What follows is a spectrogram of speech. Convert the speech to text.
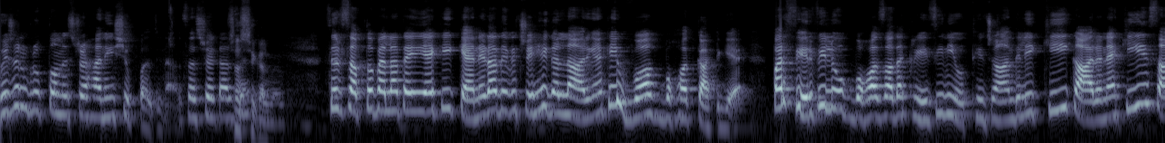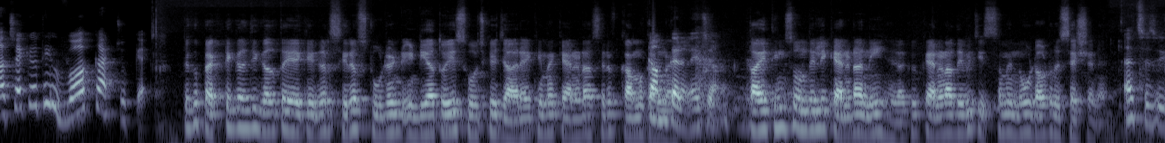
ਵਿਜ਼ਨ ਗਰੁੱਪ ਤੋਂ ਮਿਸਟਰ ਹਨੀ ਸ਼ੁਪਲ ਜੀ ਨਾਲ। ਸਤਿ ਸ਼੍ਰੀ ਅਕਾਲ ਸਤਿ ਸ਼੍ਰੀ ਅਕਾਲ ਮੈਮ ਸਿਰ ਸਭ ਤੋਂ ਪਹਿਲਾਂ ਤਾਂ ਇਹ ਹੈ ਕਿ ਕੈਨੇਡਾ ਦੇ ਵਿੱਚ ਇਹ ਗੱਲਾਂ ਆ ਰਹੀਆਂ ਕਿ ਵਰਕ ਬਹੁਤ ਘਟ ਗਿਆ ਹੈ। ਪਰ ਫਿਰ ਵੀ ਲੋਕ ਬਹੁਤ ਜ਼ਿਆਦਾ ਕ੍ਰੇਜ਼ੀ ਨਹੀਂ ਉੱਥੇ ਜਾਣ ਦੇ ਲਈ। ਕੀ ਕਾਰਨ ਹੈ? ਕੀ ਇਹ ਸੱਚ ਹੈ ਕਿ ਉੱਥੇ ਵਰਕ ਘਟ ਚੁੱਕਾ ਹੈ? ਦੇਖੋ ਪ੍ਰੈਕਟੀਕਲ ਜੀ ਗਲਤ ਇਹ ਹੈ ਕਿ ਅਗਰ ਸਿਰਫ ਸਟੂਡੈਂਟ ਇੰਡੀਆ ਤੋਂ ਇਹ ਸੋਚ ਕੇ ਜਾ ਰਿਹਾ ਹੈ ਕਿ ਮੈਂ ਕੈਨੇਡਾ ਸਿਰਫ ਕੰਮ ਕੰਮ ਕਰਨਾ ਹੈ ਕਰਨ ਲਈ ਜਾਣ। ਤਾਂ ਆਈ ਥਿੰਕ ਸੋ ਉਹਦੇ ਲਈ ਕੈਨੇਡਾ ਨਹੀਂ ਹੈਗਾ ਕਿਉਂਕਿ ਕੈਨੇਡਾ ਦੇ ਵਿੱਚ ਇਸ ਸਮੇਂ ਨੋ ਡਾਊਟ ਰਿਸੈਸ਼ਨ ਹੈ। ਅੱਛਾ ਜੀ।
